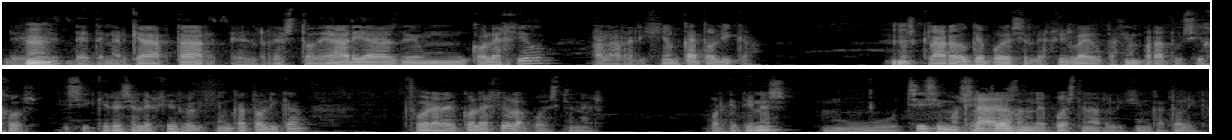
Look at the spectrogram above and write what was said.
¿Mm? de, tener que adaptar el resto de áreas de un colegio a la religión católica. Pues claro que puedes elegir la educación para tus hijos. Y si quieres elegir religión católica, fuera del colegio la puedes tener. Porque tienes muchísimos sitios donde puedes tener religión católica.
